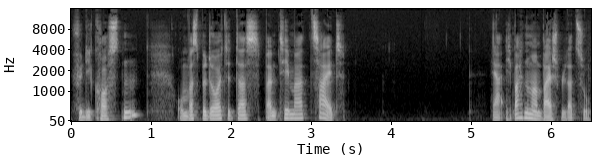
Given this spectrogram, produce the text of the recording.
für die Kosten? Und was bedeutet das beim Thema Zeit? Ja, ich mache nur mal ein Beispiel dazu.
